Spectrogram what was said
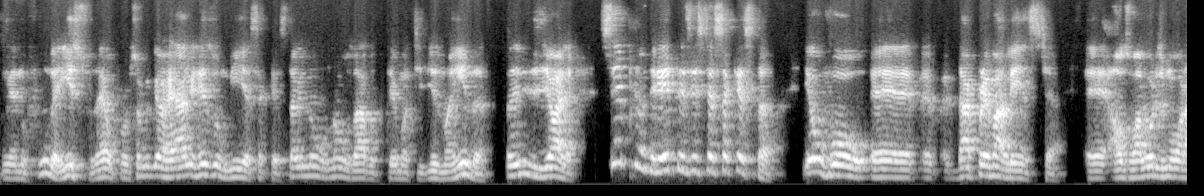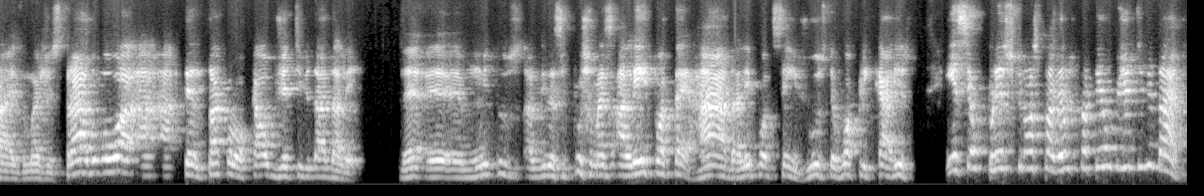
né, no fundo é isso, né? O professor Miguel Real resumia essa questão, ele não, não usava o termo ativismo ainda, mas ele dizia, olha, sempre no direito existe essa questão. Eu vou é, é, dar prevalência é, aos valores morais do magistrado ou a, a, tentar colocar a objetividade da lei. né, é muitos dizem assim, puxa, mas a lei pode estar errada, a lei pode ser injusta, eu vou aplicar isso. Esse é o preço que nós pagamos para ter objetividade.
